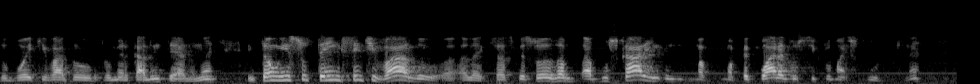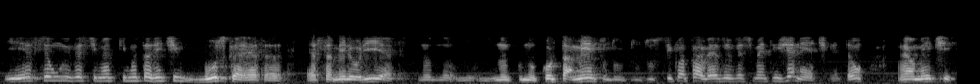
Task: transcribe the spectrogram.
do boi que vai para o mercado interno, né? Então isso tem incentivado, Alex, as pessoas a, a buscarem uma, uma, pecuária do ciclo mais curto, né? E esse é um investimento que muita gente busca essa, essa melhoria no, no, no, no curtamento do, do, ciclo através do investimento em genética. Então, realmente,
